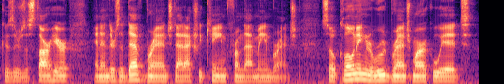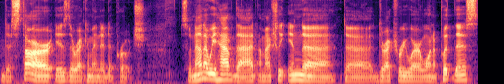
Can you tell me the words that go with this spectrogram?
because there's a star here. And then there's a dev branch that actually came from that main branch. So cloning the root branch mark with the star is the recommended approach. So now that we have that, I'm actually in the, the directory where I want to put this.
